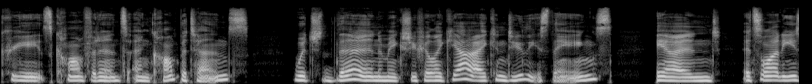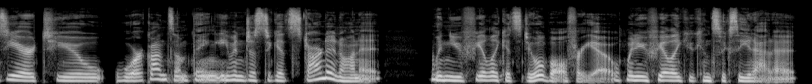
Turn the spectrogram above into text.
creates confidence and competence, which then makes you feel like, yeah, I can do these things. And it's a lot easier to work on something, even just to get started on it, when you feel like it's doable for you, when you feel like you can succeed at it.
